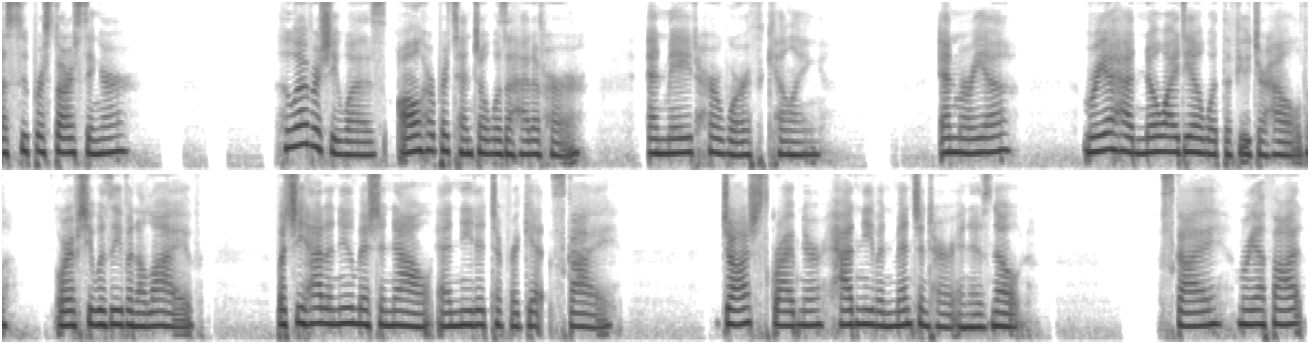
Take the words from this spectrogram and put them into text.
a superstar singer? Whoever she was, all her potential was ahead of her and made her worth killing. And Maria? Maria had no idea what the future held, or if she was even alive, but she had a new mission now and needed to forget Sky Josh Scribner hadn't even mentioned her in his note. Sky, Maria thought,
